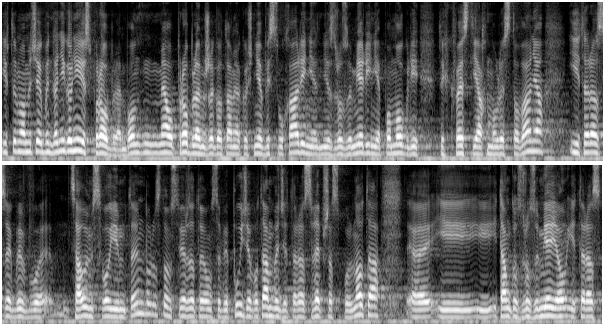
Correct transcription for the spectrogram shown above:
I w tym momencie jakby dla niego nie jest problem, bo on miał problem, że go tam jakoś nie wysłuchali, nie, nie zrozumieli, nie pomogli w tych kwestiach molestowania. I teraz jakby w całym swoim tym po prostu on stwierdza, to on sobie pójdzie, bo tam będzie teraz lepsza wspólnota e, i, i, i tam go zrozumieją. I teraz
